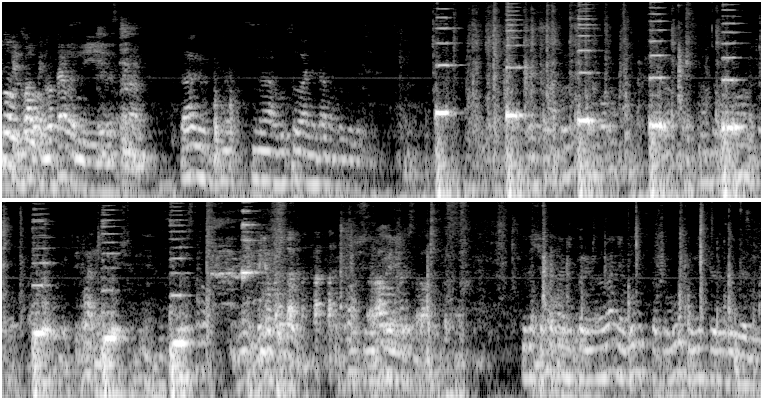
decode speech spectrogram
За підвал під готелем і ресторан. Ставлю на, на голосування. Рішення прийнято. Слідуюче питання перейменування вулиць та провулку місця розведення.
